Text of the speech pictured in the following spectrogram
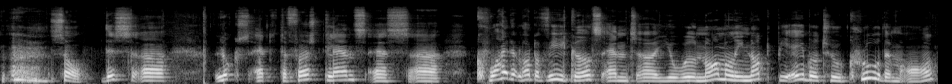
so this uh, looks at the first glance as uh, quite a lot of vehicles and uh, you will normally not be able to crew them all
